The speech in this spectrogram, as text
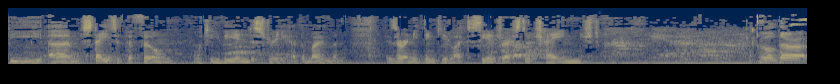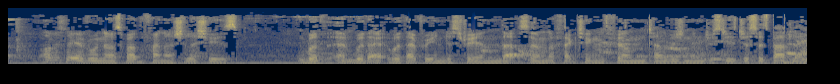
the um, state of the film or TV industry at the moment? Is there anything you'd like to see addressed or changed? Well, there are obviously everyone knows about the financial issues with uh, with uh, with every industry, and that's um, affecting the film and television industries just as badly.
